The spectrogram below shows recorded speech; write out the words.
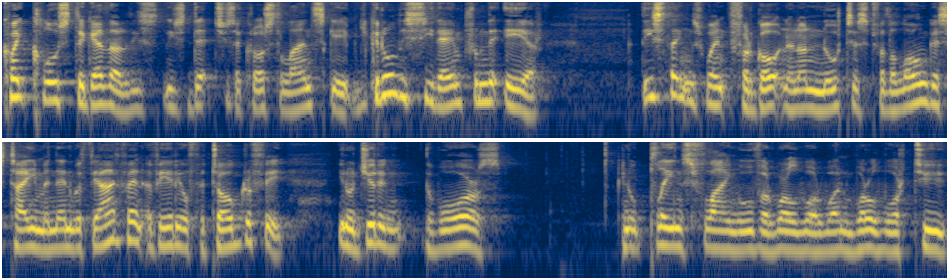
quite close together. These these ditches across the landscape. You can only see them from the air. These things went forgotten and unnoticed for the longest time, and then with the advent of aerial photography, you know, during the wars, you know, planes flying over World War One, World War Two,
